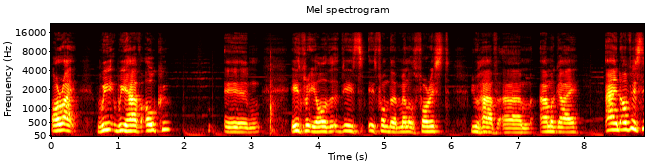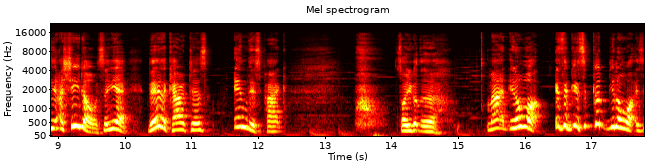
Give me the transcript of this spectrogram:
All right, we we have Oku. Um, he's pretty old. He's, he's from the Menos Forest. You have um, Amagai, and obviously Ashido. So yeah, they're the characters in this pack. So you got the man. You know what? It's a it's a good. You know what? It's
